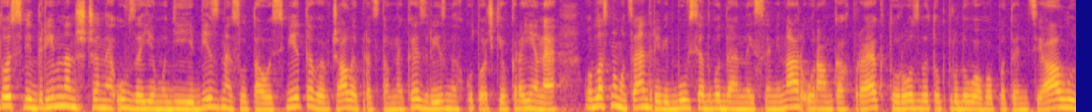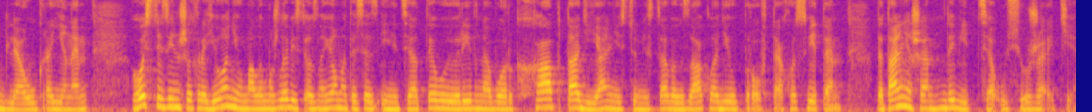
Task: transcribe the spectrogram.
Досвід Рівненщини у взаємодії бізнесу та освіти вивчали представники з різних куточків країни. В обласному центрі відбувся дводенний семінар у рамках проекту Розвиток трудового потенціалу для України. Гості з інших регіонів мали можливість ознайомитися з ініціативою Рівне Воркхаб та діяльністю місцевих закладів профтехосвіти. Детальніше дивіться у сюжеті.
